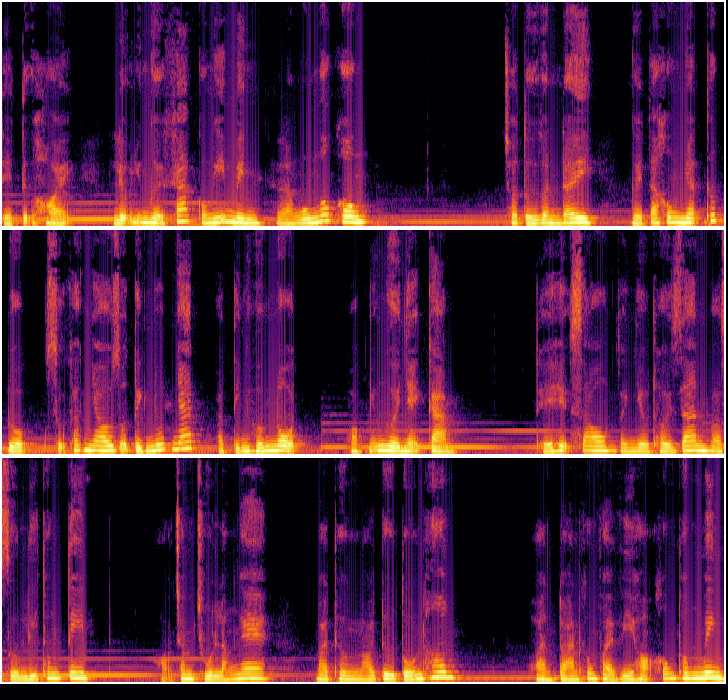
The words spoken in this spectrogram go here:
để tự hỏi liệu những người khác có nghĩ mình là ngu ngốc không? Cho tới gần đây người ta không nhận thức được sự khác nhau giữa tính nhút nhát và tính hướng nội hoặc những người nhạy cảm. Thế hệ sau dành nhiều thời gian vào xử lý thông tin, họ chăm chú lắng nghe và thường nói từ tốn hơn, hoàn toàn không phải vì họ không thông minh.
